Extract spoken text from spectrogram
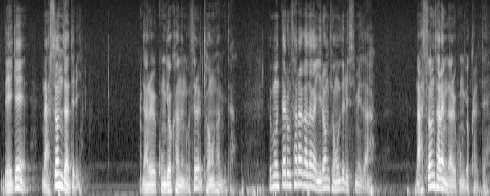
내게 낯선 자들이 나를 공격하는 것을 경험합니다. 여러분 때로 살아가다가 이런 경우들이 있습니다. 낯선 사람이 나를 공격할 때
